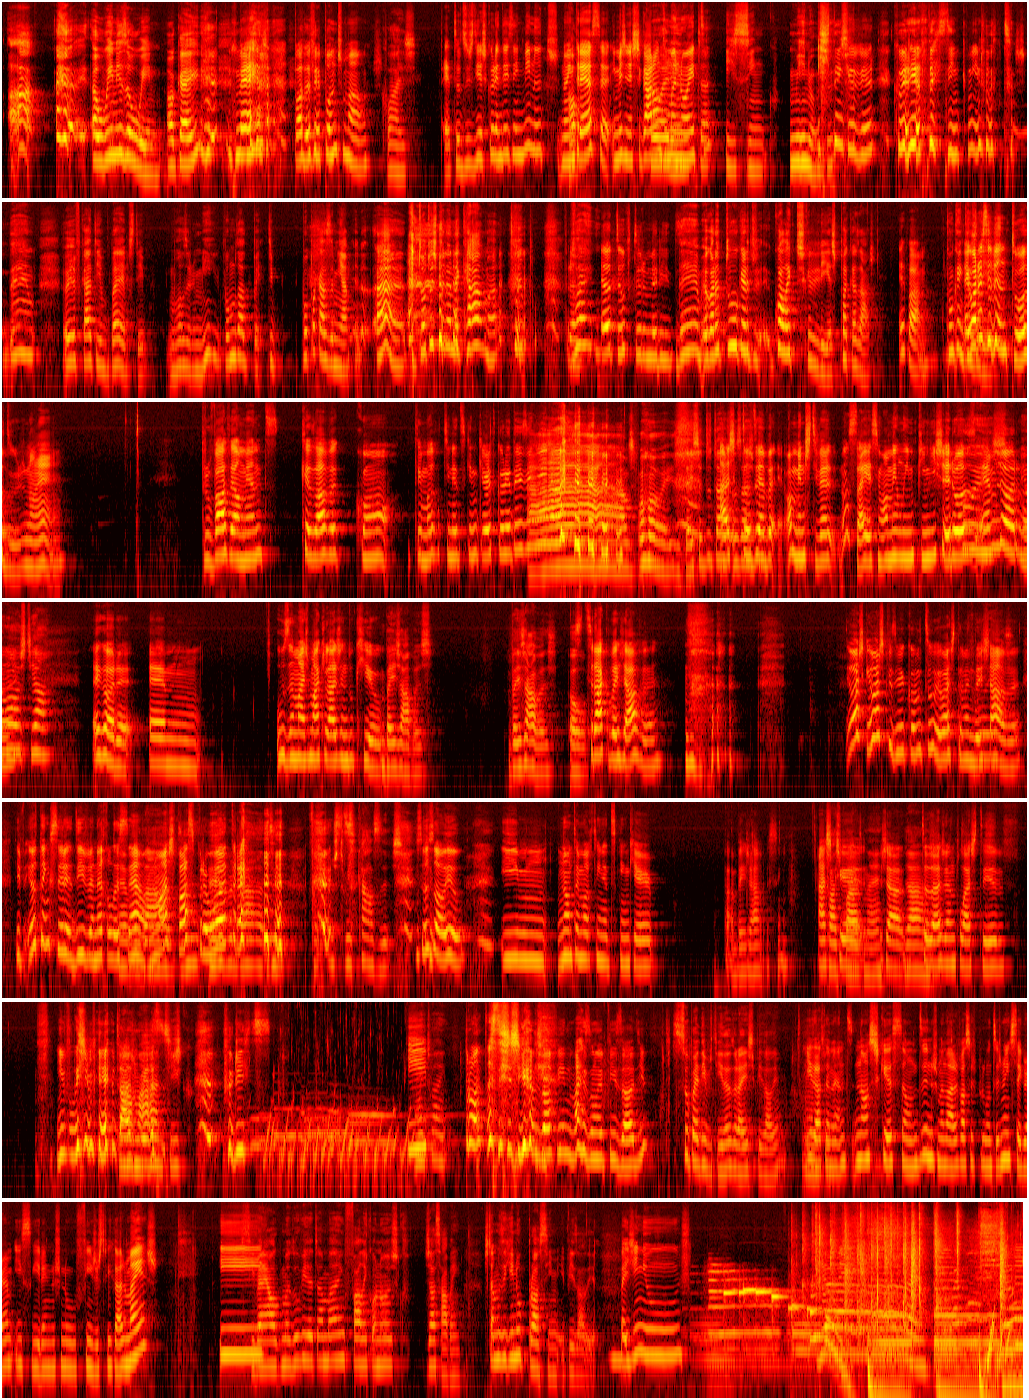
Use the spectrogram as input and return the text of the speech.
Ah! A win is a win, ok? Mas pode haver pontos maus. Quais? É todos os dias 45 minutos. Não Oh. interessa. Imagina, chegaram de uma noite. E 5 minutos. Tem que haver 45 minutos. Damn. Eu ia ficar tipo, babes, tipo, vou dormir, vou mudar de pé. Tipo, vou para casa da minha. Ah, tipo, estou a esperar na cama. Tipo, Pronto. Bem. É o teu futuro marido. damn. Agora tu, quero te ver- qual é que tu escolherias para casar? Epá, Com quem agora casarias? sabendo todos, não é? Provavelmente casava com ter uma rotina de skincare de 45 Ah, pois. Deixa tu estar Acho que todos, é, ao menos tiver, não sei, assim, um homem limpinho e cheiroso é melhor, Eu não é? gosto, já. Agora, hum, usa mais maquilhagem do que eu. Beijavas. Beijavas. Oh. Será que beijava? eu, acho, que- eu acho que fazia como tu, eu acho que também Pois. deixava. Tipo, eu tenho que ser a diva na É relação, verdade, não há espaço para é outra. verdade. Vai construir casas. Sou só eu. E hum, não tenho uma rotina de skincare. Pá, beijava, sim. Acho Faz que parte, né? já, Já. toda a gente lá esteve. Infelizmente, às. Traumático. Por isso. E pronto, assim chegamos ao fim de mais um episódio. Super divertido, adorei este episódio. Muito. Exatamente. Não se esqueçam de nos mandar as vossas perguntas no Instagram e seguirem-nos no Fim Justificar as Meias. Se E tiverem alguma dúvida também, falem connosco. Já sabem. Estamos aqui no próximo episódio. beijinhos! Yeah.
